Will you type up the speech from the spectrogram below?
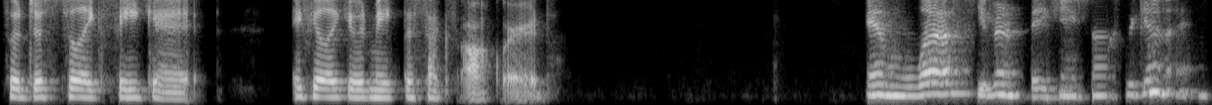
So just to like fake it, I feel like it would make the sex awkward. Unless you've been faking since the beginning.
